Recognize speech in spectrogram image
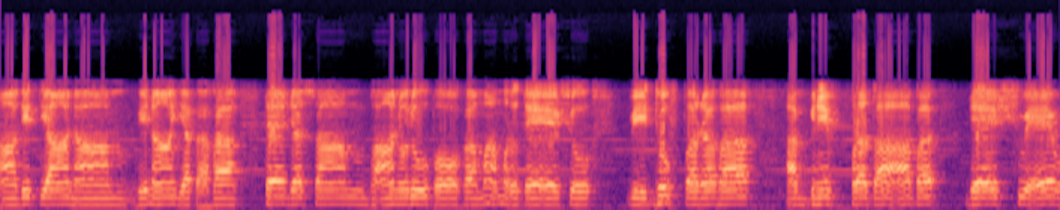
आदित्यानां विनायकः तेजसां भानुरूपोऽहममृतेषु विधुः परः अग्निप्रतापदेष्वेव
